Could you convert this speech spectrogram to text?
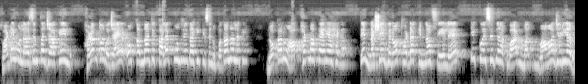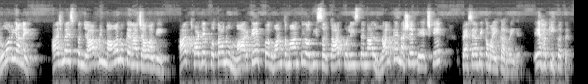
ਤੁਹਾਡੇ ਮੁਲਾਜ਼ਮ ਤਾਂ ਜਾ ਕੇ ਫੜਨ ਤੋਂ ਬਜਾਏ ਉਹ ਕੰਨਾਂ ਤੇ ਕਾਲਕ ਪੁੰਦ ਰਹੇ ਤਾਂ ਕਿ ਕਿਸੇ ਨੂੰ ਪਤਾ ਨਾ ਲੱਗੇ। ਲੋਕਾਂ ਨੂੰ ਆਪ ਫੜਨਾ ਪੈ ਰਿਹਾ ਹੈਗਾ। ਤੇ ਨਸ਼ੇ ਵਿਰੋਧ ਤੁਹਾਡਾ ਕਿੰਨਾ ਫੇਲ ਹੈ? ਇਹ ਕੋਈ ਇਸੇ ਤਰ੍ਹਾਂ ਅਖਬਾਰ ਮ- ਮਾਵਾਂ ਜਿਹੜੀਆਂ ਰੋ ਰਹੀਆਂ ਨੇ, ਅੱਜ ਮੈਂ ਇਸ ਪੰਜਾਬ ਦੀ ਮਾਵਾਂ ਨੂੰ ਕਹਿਣਾ ਚਾਹਾਂਗੀ। ਅੱਜ ਤੁਹਾਡੇ ਪੁੱਤਾਂ ਨੂੰ ਮਾਰ ਕੇ ਭਗਵੰਤ ਮਾਨ ਤੇ ਉਹਦੀ ਸਰਕਾਰ ਪੁਲਿਸ ਦੇ ਨਾਲ ਰਲ ਕੇ ਨਸ਼ੇ ਵੇਚ ਕੇ ਪੈਸਿਆਂ ਦੀ ਕਮਾਈ ਕਰ ਰਹੀ ਹੈ। ਇਹ ਹਕੀਕਤ ਹੈ।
